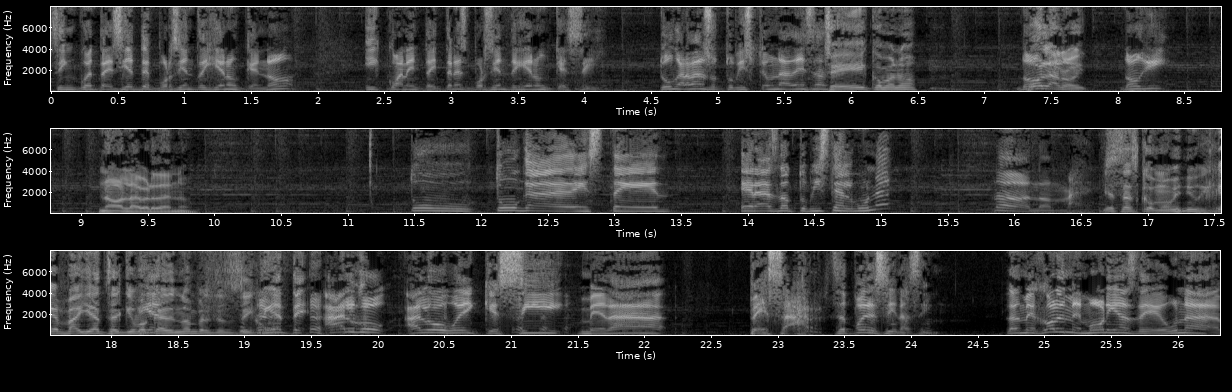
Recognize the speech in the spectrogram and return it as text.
57% dijeron que no y 43% dijeron que sí. ¿Tú, Garbanzo, tuviste una de esas? Sí, cómo no. Doggy, Polaroid. Doggy. No, la verdad no. ¿Tú, tú, este, Eras, ¿no tuviste alguna? No, no man. Ya estás como mi jefa, ya se equivoca de nombres de sus hijos. Fíjate, algo, algo, güey, que sí me da pesar. Se puede decir así. Las mejores memorias de una,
